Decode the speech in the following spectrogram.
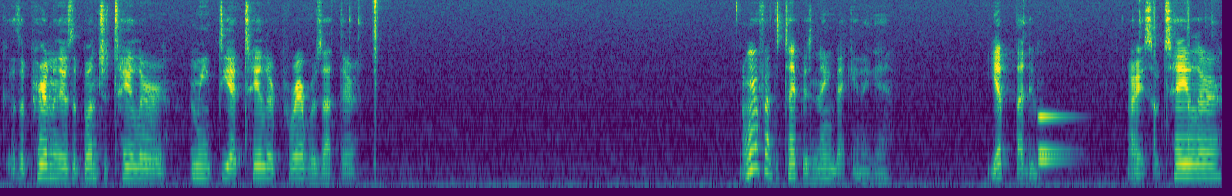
because apparently there's a bunch of Taylor. I mean, yeah, Taylor Pereiras out there. wonder if I have to type his name back in again. Yep, I do. Alright, so Taylor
